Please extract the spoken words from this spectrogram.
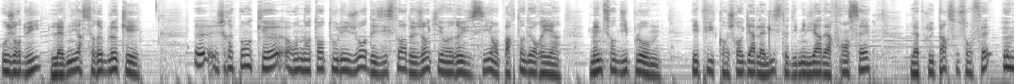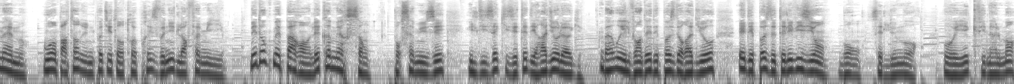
Aujourd'hui, l'avenir serait bloqué. Euh, je réponds que on entend tous les jours des histoires de gens qui ont réussi en partant de rien, même sans diplôme. Et puis quand je regarde la liste des milliardaires français, la plupart se sont faits eux-mêmes ou en partant d'une petite entreprise venue de leur famille. Mais donc mes parents, les commerçants, pour s'amuser, ils disaient qu'ils étaient des radiologues. Bah oui, ils vendaient des postes de radio et des postes de télévision. Bon, c'est de l'humour. Vous voyez que finalement,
